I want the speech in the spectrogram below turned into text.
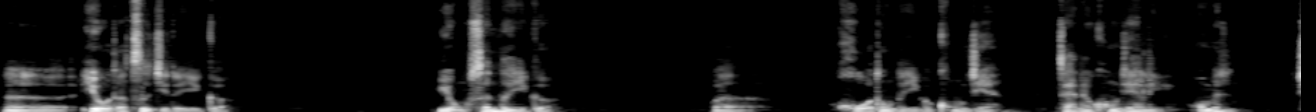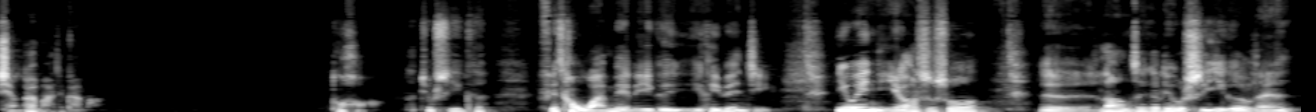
呃，有着自己的一个永生的一个呃活动的一个空间，在那个空间里，我们想干嘛就干嘛，多好。那就是一个 非常完美的一个一个愿景。因为你要是说，呃，让这个六十亿个人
